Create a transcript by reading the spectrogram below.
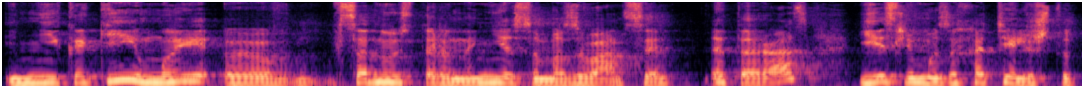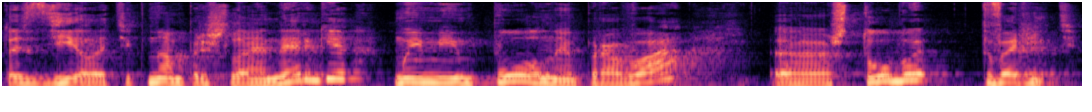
Никакие мы, э, с одной стороны, не самозванцы. Это раз. Если мы захотели что-то сделать, и к нам пришла энергия, мы имеем полные права, э, чтобы творить.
